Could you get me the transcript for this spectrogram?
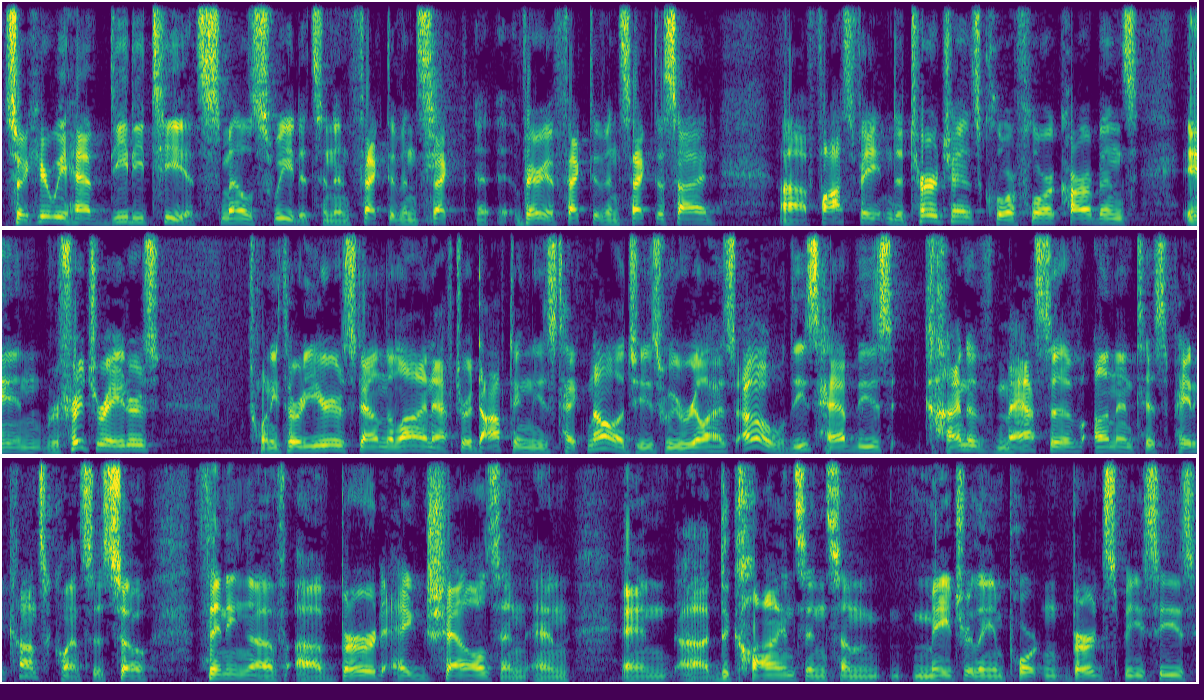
So here we have DDT. It smells sweet. It's an effective insect, uh, very effective insecticide. Uh, phosphate in detergents, chlorofluorocarbons in refrigerators. 20, 30 years down the line after adopting these technologies, we realized, oh, these have these kind of massive unanticipated consequences. So, thinning of, of bird egg shells and, and, and uh, declines in some majorly important bird species.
